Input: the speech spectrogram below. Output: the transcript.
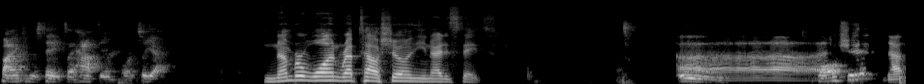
buying from the states. I have to import. So yeah. number one reptile show in the united states Uh, Bullshit. that.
